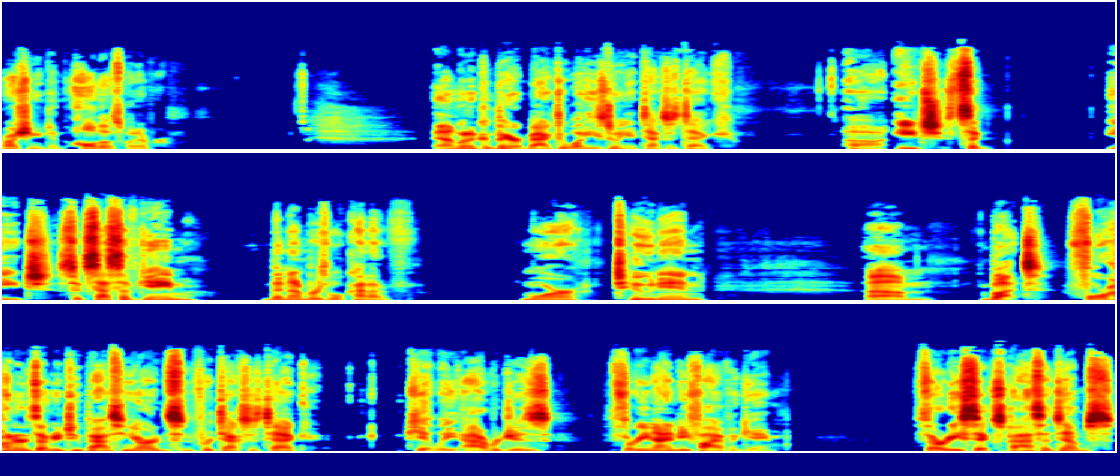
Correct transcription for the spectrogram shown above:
rushing attempts, all those, whatever. And I'm going to compare it back to what he's doing at Texas Tech uh, each su- each successive game, the numbers will kind of more tune in. Um, but 472 passing yards for Texas Tech. Kittley averages 395 a game. 36 pass attempts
